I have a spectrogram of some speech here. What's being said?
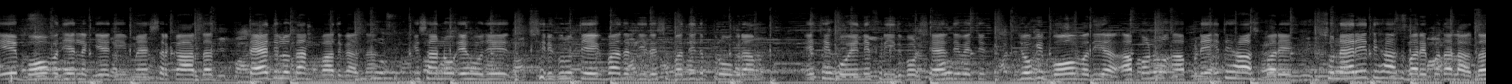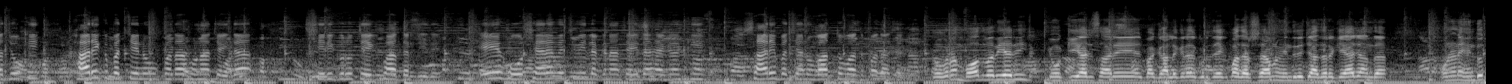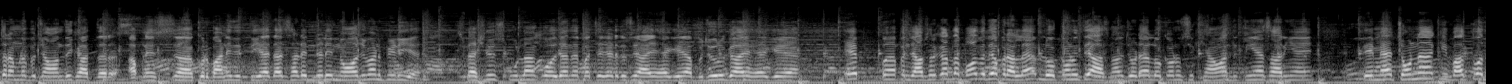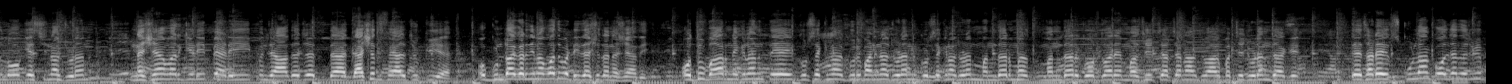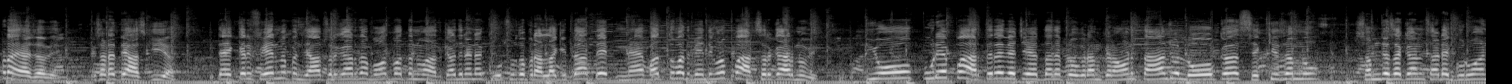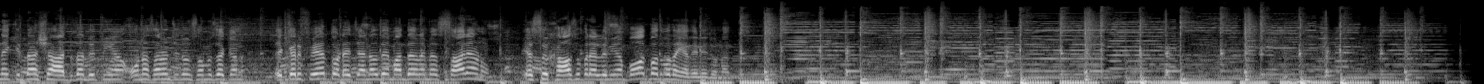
ਇਹ ਬਹੁਤ ਵਧੀਆ ਲੱਗਿਆ ਜੀ। ਮੈਂ ਸਰਕਾਰ ਦਾ ਤਹਿ ਦਿਲੋਂ ਧੰਨਵਾਦ ਕਰਦਾ ਕਿ ਸਾਨੂੰ ਇਹੋ ਜਿਹੇ ਸ੍ਰੀ ਗੁਰੂ ਤੇਗ ਬਹਾਦਰ ਜੀ ਦੇ ਸੰਬੰਧਿਤ ਪ੍ਰੋਗਰਾਮ ਇੱਥੇ ਹੋਏ ਨੇ ਫਰੀਦਕੋਟ ਸ਼ਹਿਰ ਦੇ ਵਿੱਚ, ਜੋ ਕਿ ਬਹੁਤ ਵਧੀਆ। ਆਪਾਂ ਨੂੰ ਆਪਣੇ ਇਤਿਹਾਸ ਬਾਰੇ, ਸੁਨਹਿਰੇ ਇਤਿਹਾਸ ਬਾਰੇ ਪਤਾ ਲੱਗਦਾ, ਜੋ ਕਿ ਹਰ ਇੱਕ ਬੱਚੇ ਨੂੰ ਪਤਾ ਹੋਣਾ ਚਾਹੀਦਾ ਸ੍ਰੀ ਗੁਰੂ ਤੇਗ ਬਹਾਦਰ ਜੀ ਦੇ। ਇਹ ਹੋਰ ਸ਼ਹਿਰਾਂ ਵਿੱਚ ਵੀ ਲੱਗਣਾ ਚਾਹੀਦਾ ਹੈਗਾ ਕਿ ਸਾਰੇ ਬੱਚਿਆਂ ਨੂੰ ਵੱਧ ਤੋਂ ਵੱਧ ਪਤਾ ਚੱਲੇ। ਪ੍ਰੋਗਰਾਮ ਬਹੁਤ ਵਧੀਆ ਜੀ, ਕਿਉਂਕਿ ਅੱਜ ਸਾਰੇ ਆਪਾਂ ਗੱਲ ਕਰੀਏ ਗੁਰੂ ਤੇਗ ਬਹਾਦਰ ਸਾਹਿਬ ਨੂੰ, ਹਿੰਦੂ ਚਾਦਰ ਕਿਹਾ ਜਾਂਦਾ। ਉਹਨਾਂ ਨੇ ਹਿੰਦੂ ਧਰਮ ਨੂੰ ਬਚਾਉਣ ਦੀ ਖਾਤਰ ਆਪਣੇ ਸ- ਕੁਰਬਾਨੀ ਦਿੱਤੀ ਹੈ। ਤਾਂ ਸਾਡੇ ਜਿਹੜੀ ਨੌਜਵਾਨ ਪੀੜ੍ਹੀ ਹੈ ਸਪੈਸ਼ਲੀ ਸਕੂਲਾਂ, ਕਾਲਜਾਂ ਦੇ ਬੱਚੇ ਜਿਹੜੇ ਤੁਸੀਂ ਆਏ ਹੈਗੇ ਆ, ਬਜ਼ੁਰਗ ਆਏ ਹੈਗੇ ਆ, ਇਹ ਪ- ਪੰਜਾਬ ਸਰਕਾਰ ਦਾ ਬਹੁਤ ਵਧੀਆ ਉਪਰਾਲਾ ਹੈ। ਲੋਕਾਂ ਨੂੰ ਇਤਿਹਾਸ ਨਾਲ ਜੋੜਿਆ, ਲੋਕਾਂ ਨੂੰ ਸਿੱਖਿਆਵਾਂ ਦਿੱਤੀਆਂ ਸਾਰੀਆਂ ਇਹ। ਤੇ ਮੈਂ ਚਾਹੁੰਦਾ ਕਿ ਵੱਧ ਤੋਂ ਵੱਧ ਲੋਕ ਇਸ ਚੀਜ਼ ਨਾਲ ਜੁੜਨ। ਨਸ਼ਿਆਂ ਵਰਗੀ ਜਿਹੜੀ ਭੈੜੀ ਪੰਜਾਬ ਦੇ ਵਿੱਚ ਦ- ਦਹਿਸ਼ਤ ਫੈਲ ਚੁੱਕੀ ਹੈ, ਉਹ ਗੁੰਡਾਗਰਦੀ ਨਾਲ ਵੱਧ ਵੱਡੀ ਦਹਿਸ਼ਤ ਹੈ ਨਸ਼ਿਆਂ ਦੀ। ਉਦੋਂ ਬਾਹਰ ਨਿਕਲਣ ਤੇ ਗੁਰਸਿੱਖ ਨਾਲ ਗੁਰਬਾਣੀ ਨਾਲ ਜੁੜਨ, ਗੁਰਸਿੱਖ ਨਾਲ ਜੁੜਨ, ਮੰਦਰ ਮੰਦਰ, ਗੁਰਦੁਆਰੇ, ਮਸਜਿਦ, ਚਰਚਾ ਨਾਲ ਜਵਾਕ ਬੱਚੇ ਜੁੜਨ ਜਾ ਕੇ ਤੇ ਸਾਡੇ ਸਕੂਲਾਂ, ਕਾਲਜਾਂ ਦੇ ਵਿੱਚ ਵੀ ਪੜਾਇਆ ਜਾਵੇ, ਕਿ ਸਾਡਾ ਇਤਿਹਾਸ ਕੀ ਆ। ਤੇ ਇੱਕ ਵਾਰੀ ਫੇਰ ਮੈਂ ਪੰਜਾਬ ਸਰਕਾਰ ਦਾ ਬਹੁਤ ਬਹੁਤ ਧੰਨਵਾਦ ਕਰਦਾ ਜਿਨ੍ਹਾਂ ਨੇ ਖੂਬਸੂਰਤ ਉਪਰਾਲਾ ਕੀਤਾ। ਤੇ ਮੈਂ ਵੱਧ ਤੋਂ ਵੱਧ ਬੇਨਤੀ ਕਰਾਂ ਭਾਰਤ ਸਰਕਾਰ ਨੂੰ ਵੀ, ਕਿ ਉਹ ਪੂਰੇ ਭਾਰਤ ਦੇ ਵਿੱਚ ਇਦਾਂ ਦੇ ਪ੍ਰੋਗਰਾਮ ਕਰਾਉਣ, ਤਾਂ ਜੋ ਲੋਕ ਸਿੱਖੀਜ਼ਮ ਨੂੰ ਸਮਝ ਸਕਣ, ਸਾਡੇ ਗੁਰੂਆਂ ਨੇ ਕਿੱਦਾਂ ਸ਼ਹਾਦਤਾਂ ਦਿੱਤੀਆਂ, ਉਹਨਾਂ ਸਾਰੀਆਂ ਚੀਜ਼ਾਂ ਨੂੰ ਸਮਝ ਸਕਣ। ਇੱਕ ਵਾਰੀ ਫੇਰ ਤੁਹਾਡੇ ਚੈਨਲ ਦੇ ਮਾਧਿਅਮ ਨਾਲ ਮੈਂ ਸਾਰਿਆਂ ਨੂੰ ਇਸ ਖਾਸ ਉਪਰਾਲੇ ਦੀਆਂ ਬਹੁਤ ਬਹੁਤ ਵਧਾਈਆਂ ਦੇਣੀਆਂ ਚਾਹੁੰਦਾ।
